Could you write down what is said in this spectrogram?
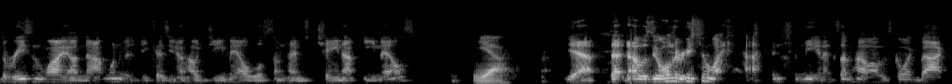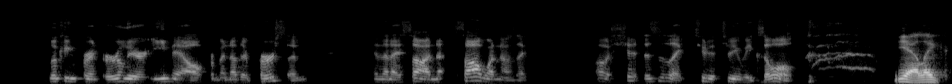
The reason why on that one was because you know how Gmail will sometimes chain up emails. Yeah, Yeah, that, that was the only reason why it happened to me. And then somehow I was going back looking for an earlier email from another person. And then I saw saw one and I was like, oh shit, this is like two to three weeks old. yeah, like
